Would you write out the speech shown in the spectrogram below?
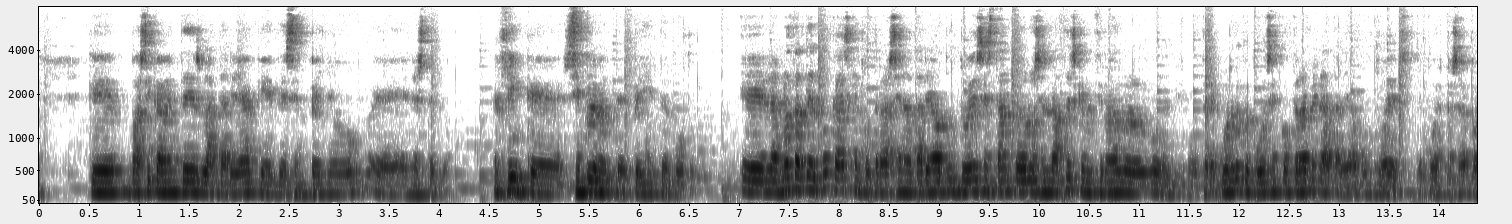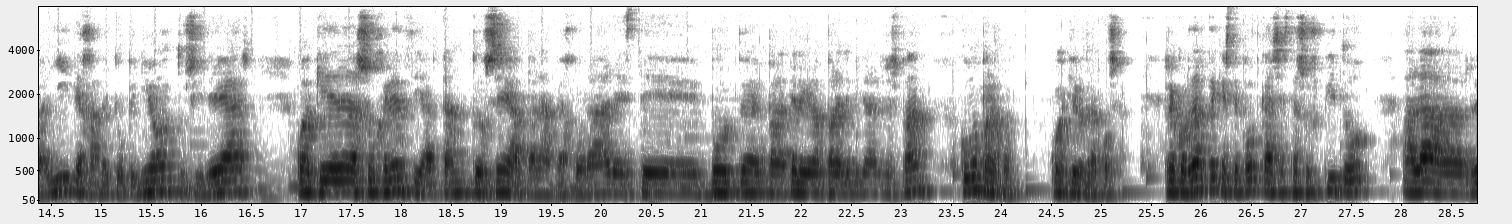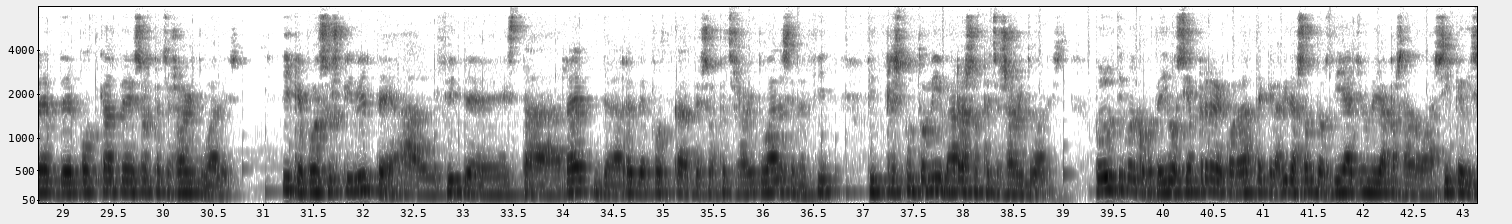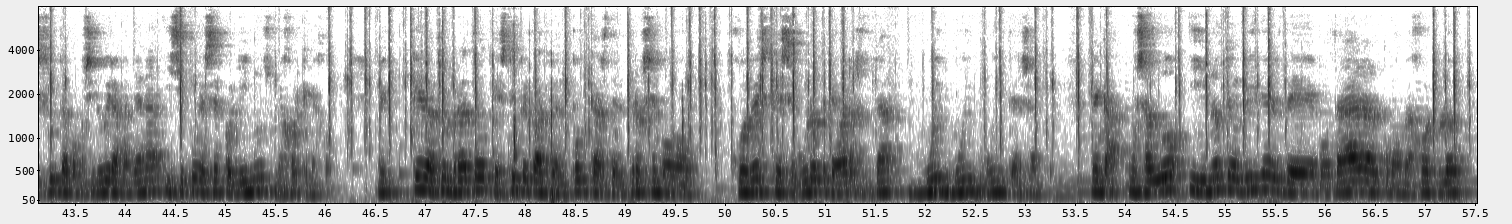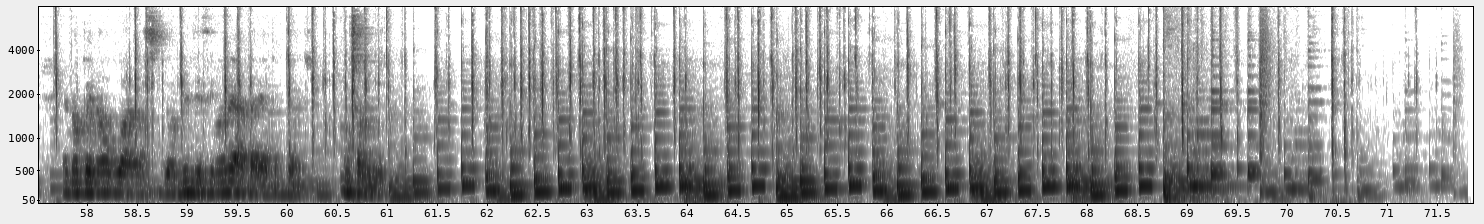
que básicamente es la tarea que desempeño eh, en este blog. En fin, que simplemente pedirte el voto. En las notas del podcast que encontrarás en atareado.es están todos los enlaces que he mencionado a lo largo del mismo. Te recuerdo que puedes encontrarme en atareado.es. Te puedes pasar por allí, déjame tu opinión, tus ideas, Cualquier sugerencia, tanto sea para mejorar este bot para Telegram para eliminar el spam, como para cualquier otra cosa. Recordarte que este podcast está suscrito a la red de podcast de sospechosos habituales y que puedes suscribirte al feed de esta red, de la red de podcast de sospechosos habituales en el feed feed3.me barra sospechosos habituales. Por último, y como te digo siempre, recordarte que la vida son dos días y uno ya ha pasado, así que disfruta como si no hubiera mañana y si puede ser con Linux, mejor que mejor. Me quedo aquí un rato que estoy preparando el podcast del próximo jueves que seguro que te va a resultar muy, muy, muy interesante. Venga, un saludo y no te olvides de votar como mejor blog en Open Awards 2019 a tarea.es. Un saludo.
